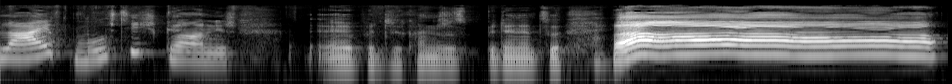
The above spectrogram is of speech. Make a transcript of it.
live musste ich gar nicht. Äh, bitte kannst du das bitte nicht so. Ah!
